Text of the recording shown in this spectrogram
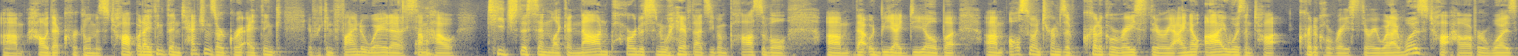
um, how that curriculum is taught. But I think the intentions are great. I think if we can find a way to yeah. somehow teach this in like a nonpartisan way, if that's even possible, um, that would be ideal. But um, also in terms of critical race theory, I know I wasn't taught critical race theory. What I was taught, however, was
